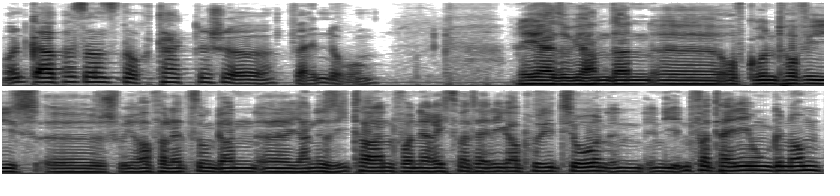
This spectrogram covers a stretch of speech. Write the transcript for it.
Und gab es sonst noch taktische Veränderungen? Ja, also wir haben dann äh, aufgrund Hoffis äh, schwerer Verletzung dann äh, Janne Sitan von der Rechtsverteidigerposition in, in die Innenverteidigung genommen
